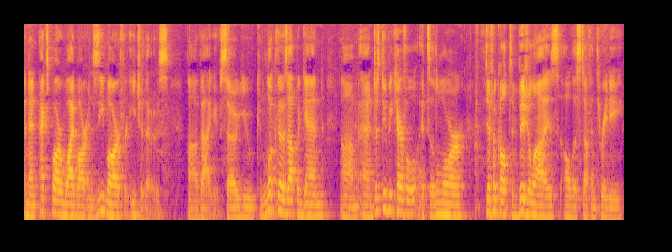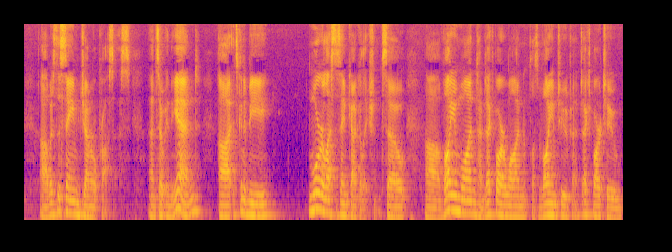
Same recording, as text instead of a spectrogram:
and then x bar, y bar, and z bar for each of those uh, values. So you can look those up again, um, and just do be careful. It's a little more difficult to visualize all this stuff in 3D, uh, but it's the same general process. And so in the end, uh, it's going to be more or less the same calculation. So uh, volume 1 times x bar 1 plus volume 2 times x bar 2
